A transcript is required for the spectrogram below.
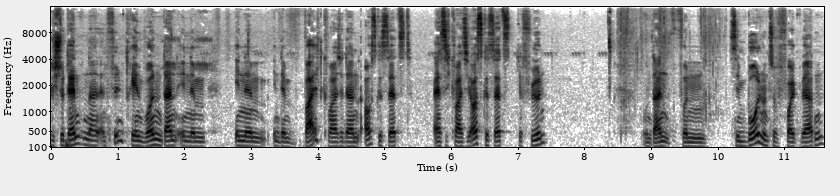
die Studenten dann einen Film drehen wollen und dann in einem, in einem, in dem Wald quasi dann ausgesetzt er sich quasi ausgesetzt gefühlen und dann von Symbolen und so verfolgt werden.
